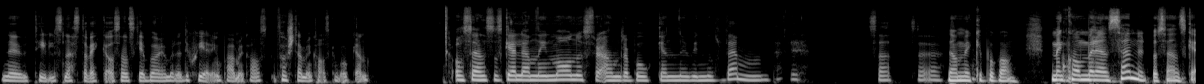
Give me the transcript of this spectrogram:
nu tills nästa vecka och sen ska jag börja med redigering på amerikansk, första amerikanska boken. Och Sen så ska jag lämna in manus för andra boken nu i november. Så att, eh, Du har mycket på gång. Men kommer den sen ut på svenska?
